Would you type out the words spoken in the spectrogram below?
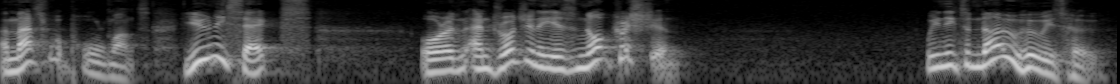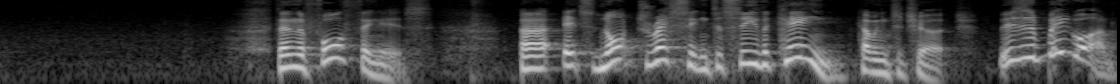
And that's what Paul wants. Unisex or an androgyny is not Christian. We need to know who is who. Then the fourth thing is uh, it's not dressing to see the king coming to church. This is a big one.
